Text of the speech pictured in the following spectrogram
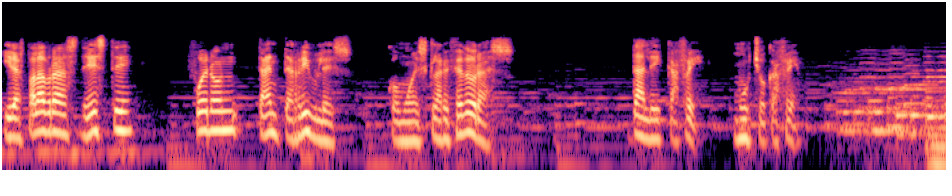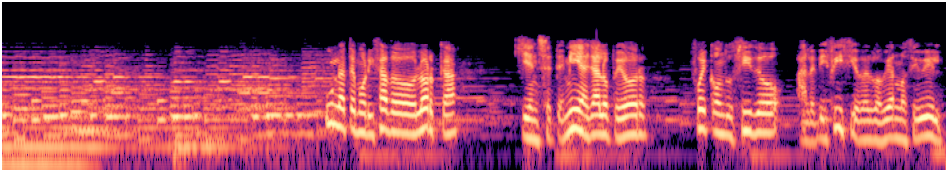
y las palabras de éste fueron tan terribles como esclarecedoras. Dale café, mucho café. Un atemorizado Lorca, quien se temía ya lo peor, fue conducido al edificio del gobierno civil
